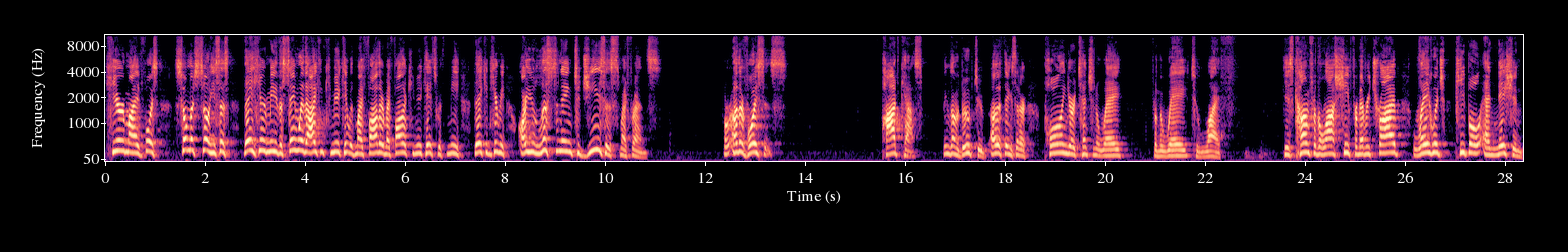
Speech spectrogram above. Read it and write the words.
hear my voice. So much so, he says, they hear me the same way that I can communicate with my Father, my Father communicates with me. They can hear me. Are you listening to Jesus, my friends? Or other voices? Podcasts, things on the boob tube, other things that are pulling your attention away from the way to life. He has come for the lost sheep from every tribe, language, people, and nation.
